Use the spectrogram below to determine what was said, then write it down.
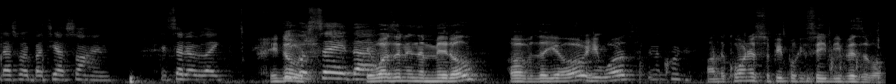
That's why Batia saw him instead of like people Chidush. say that He wasn't in the middle of the Yor, he was in the corner. on the corner so people could see, be visible.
